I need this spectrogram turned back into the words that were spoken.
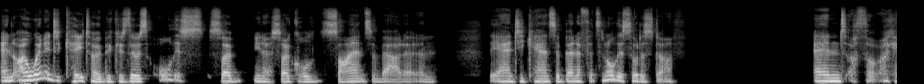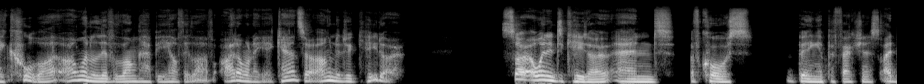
And I went into keto because there was all this so, you know, so-called science about it and the anti-cancer benefits and all this sort of stuff. And I thought, okay, cool. I, I want to live a long, happy, healthy life. I don't want to get cancer. I'm going to do keto. So I went into keto and of course, being a perfectionist, I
